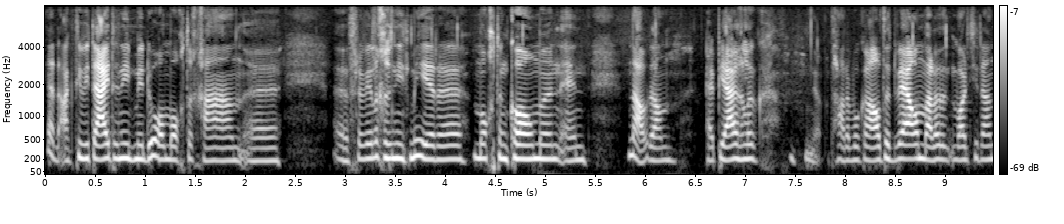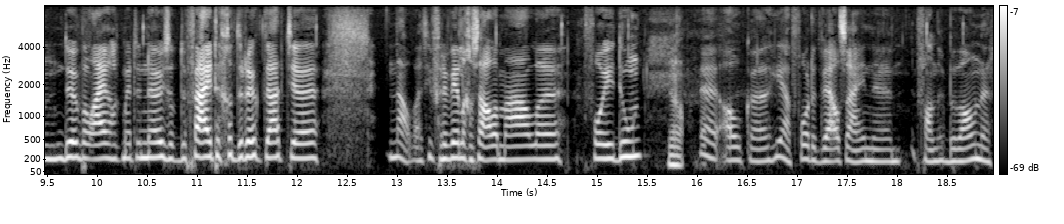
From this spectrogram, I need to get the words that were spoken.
de activiteiten niet meer door mochten gaan. vrijwilligers niet meer mochten komen. En nou, dan heb je eigenlijk, ja, dat hadden we ook altijd wel, maar dan word je dan dubbel eigenlijk met de neus op de feiten gedrukt dat je, nou, wat die vrijwilligers allemaal eh, voor je doen. Ja. Eh, ook eh, ja, voor het welzijn van de bewoner.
